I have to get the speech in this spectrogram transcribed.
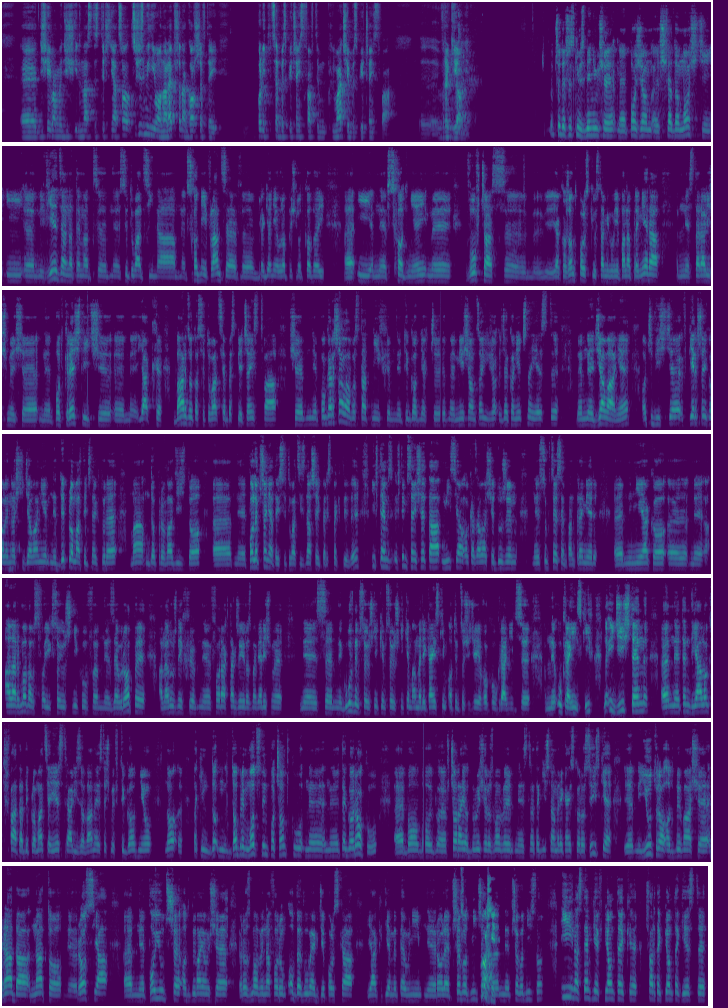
Dzisiaj mamy dziś 11 stycznia. Co, co się zmieniło na lepsze, na gorsze w tej polityce bezpieczeństwa, w tym klimacie bezpieczeństwa y, w regionie? No przede wszystkim zmienił się e, poziom e, świadomości i e, wiedza na temat sytuacji na wschodniej flance w, regionie Europy Środkowej i Wschodniej. My wówczas, jako rząd polski, ustami głównie pana premiera, staraliśmy się podkreślić, jak bardzo ta sytuacja bezpieczeństwa się pogarszała w ostatnich tygodniach czy miesiącach i że konieczne jest działanie. Oczywiście w pierwszej kolejności działanie dyplomatyczne, które ma doprowadzić do polepszenia tej sytuacji z naszej perspektywy i w tym, w tym sensie ta misja okazała się dużym sukcesem. Pan premier e, niejako e, alarmował swoich sojuszników z Europy, a na różnych forach także i rozmawialiśmy z głównym sojusznikiem, sojusznikiem amerykańskim o tym, co się dzieje wokół granic ukraińskich. No i dziś ten, ten dialog trwa, ta dyplomacja jest realizowana. Jesteśmy w tygodniu, no, takim do, dobrym, mocnym początku tego roku, e, bo, bo wczoraj odbyły się rozmowy strategiczne amerykańsko-rosyjskie. Jutro odbywa się Rada NATO-Rosja. Pojutrze odbywają się rozmowy na forum OBWE, gdzie Polska jak wiemy, pełni rolę przewodniczą, przewodnictwo. I następnie w piątek, czwartek, piątek jest e,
